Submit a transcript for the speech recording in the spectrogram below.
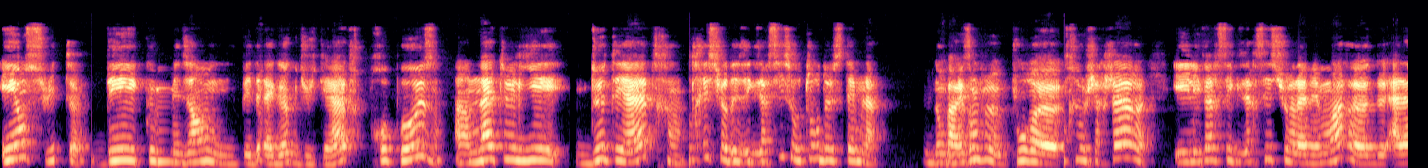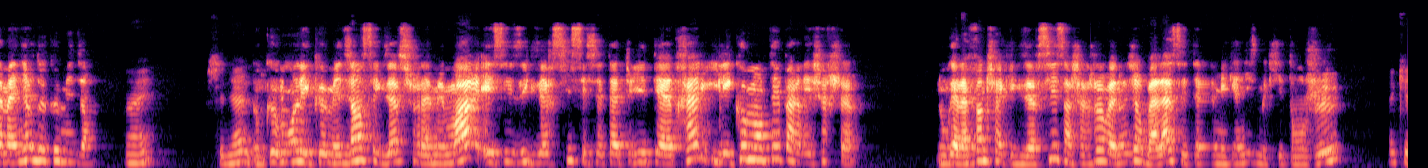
Et ensuite, des comédiens ou pédagogues du théâtre proposent un atelier de théâtre centré sur des exercices autour de ce thème-là. Donc, par exemple, pour euh, montrer aux chercheurs et les faire s'exercer sur la mémoire euh, à la manière de comédiens. Ouais. Génial. Donc, comment les comédiens s'exercent sur la mémoire et ces exercices et cet atelier théâtral, il est commenté par les chercheurs. Donc, à la fin de chaque exercice, un chercheur va nous dire bah là, c'est tel mécanisme qui est en jeu. Ok.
